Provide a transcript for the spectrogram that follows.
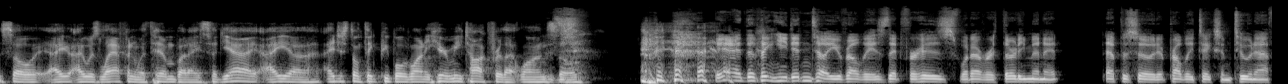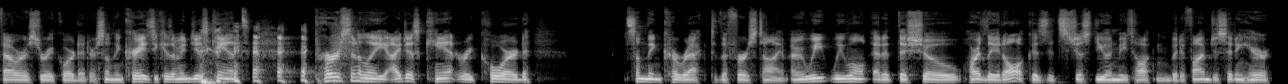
So I, I was laughing with him, but I said, yeah, I, I, uh, I just don't think people would want to hear me talk for that long. So. yeah, the thing he didn't tell you probably is that for his whatever 30 minute episode, it probably takes him two and a half hours to record it or something crazy. Cause I mean, just can't personally, I just can't record something correct the first time. I mean, we, we won't edit this show hardly at all because it's just you and me talking. But if I'm just sitting here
